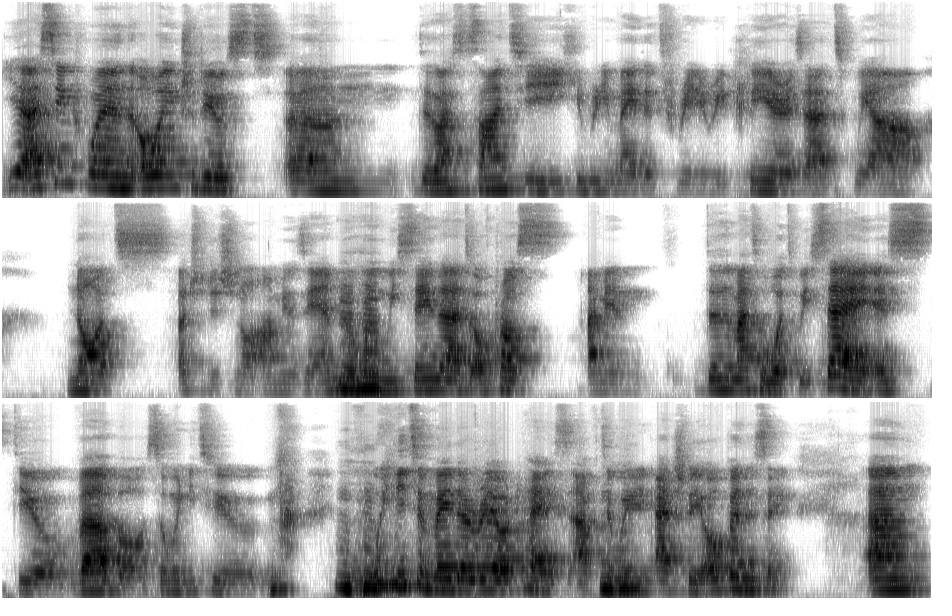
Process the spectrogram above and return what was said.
yeah, I think when Ole introduced um, Design Society, he really made it really, really clear that we are not a traditional art museum. But when we say that, of course, I mean, doesn't matter what we say, it's still verbal. So we need to we need to make a real case after we actually open the thing. Um,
